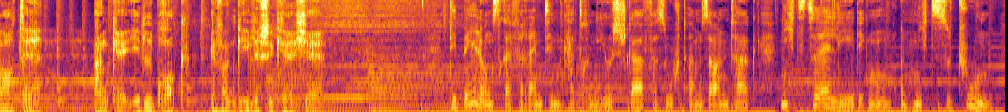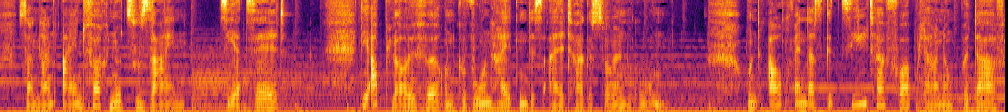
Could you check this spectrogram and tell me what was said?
Worte. Anke Edelbrock, Evangelische Kirche. Die Bildungsreferentin Katrin Juschka versucht am Sonntag, nichts zu erledigen und nichts zu tun, sondern einfach nur zu sein. Sie erzählt, die Abläufe und Gewohnheiten des Alltages sollen ruhen. Und auch wenn das gezielter Vorplanung bedarf,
